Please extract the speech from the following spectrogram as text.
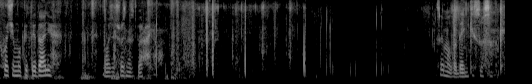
Хочемо піти далі. Може, щось не збираємо. Це молоденькі сосанки.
